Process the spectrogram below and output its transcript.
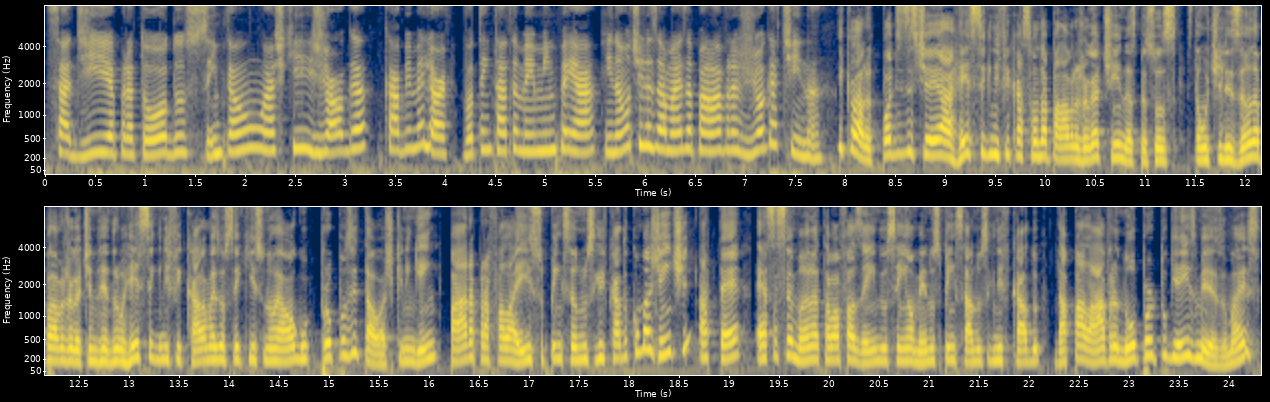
sadia para todos. Então, acho que joga cabe melhor. Vou tentar também me empenhar e não utilizar mais a palavra jogatina. E claro, pode existir a ressignificação da palavra jogatina. As pessoas estão utilizando a palavra jogatina tentando ressignificá-la, mas eu sei que isso não é algo proposital. Acho que ninguém para pra falar isso pensando no significado como a gente até essa semana estava fazendo, sem ao menos pensar no significado da palavra no português mesmo. Mas,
